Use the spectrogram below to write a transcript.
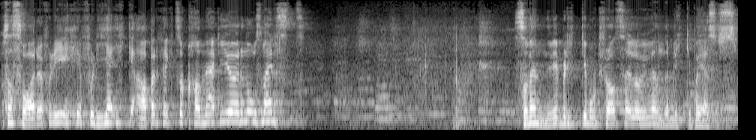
Og så er svaret fordi, fordi jeg ikke er perfekt, så kan jeg ikke gjøre noe som helst så vender vi blikket bort fra oss selv, og vi vender blikket på Jesus.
